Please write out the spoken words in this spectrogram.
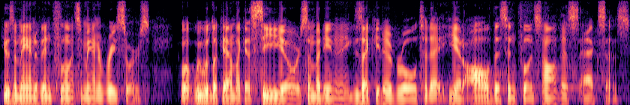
He was a man of influence, a man of resource. We would look at him like a CEO or somebody in an executive role today. He had all this influence and all this access.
